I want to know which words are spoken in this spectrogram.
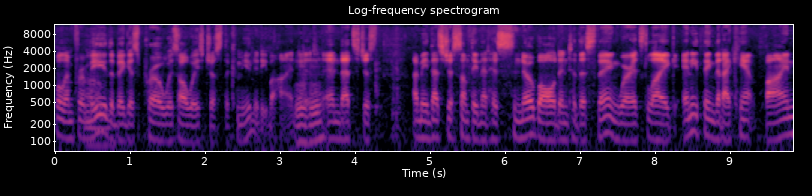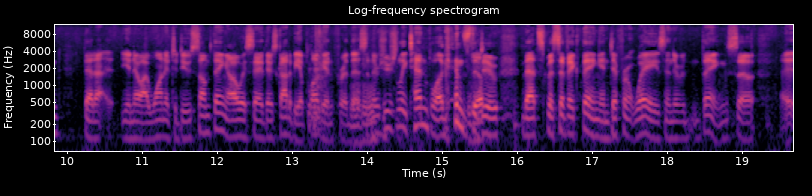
Well, and for me, the biggest pro was always just the community behind Mhm. it, and that's just, I mean, that's just something that has snowballed into this thing where it's like anything that I can't find that I, you know, I wanted to do something. I always say there's got to be a plugin for this, and there's usually ten plugins to Yep. do that specific thing in different ways and different things. So uh,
